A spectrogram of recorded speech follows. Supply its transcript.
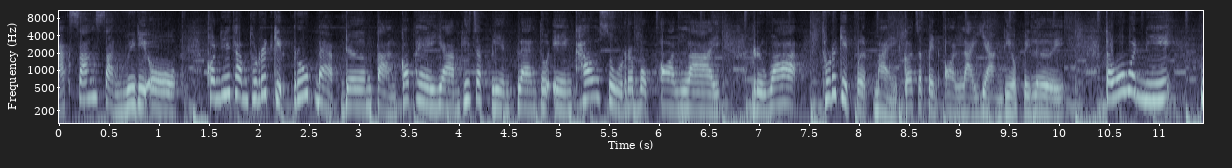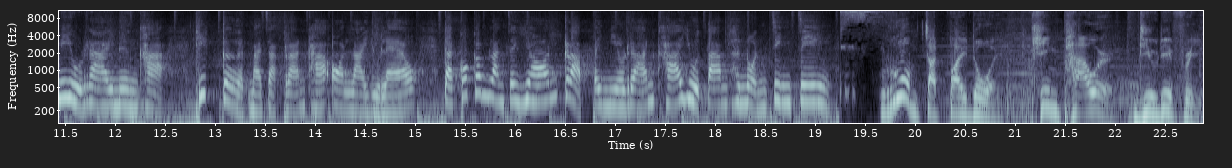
นักสร้างสรรค์วิดีโอ คนที่ทำธุรกิจรูปแบบเดิมต่างก็พยายามที่จะเปลี่ยนแปลงตัวเองเข้าสู่ระบบออนไลน์ หรือว่าธุรกิจเปิดใหม่ก็จะเป็นออนไลน์อย่างเดียวไปเลย แต่ว่าวันนี้มีอยู่รายหนึ่งค่ะ ที่เกิดมาจากร้านค้าออนไลน์อยู่แล้ว แต่ก็กำลังจะย้อนกลับไปมีร้านค้าอยู่ตามถนนจริง ๆ ร่วมจัดไปโดย King Power Duty Free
